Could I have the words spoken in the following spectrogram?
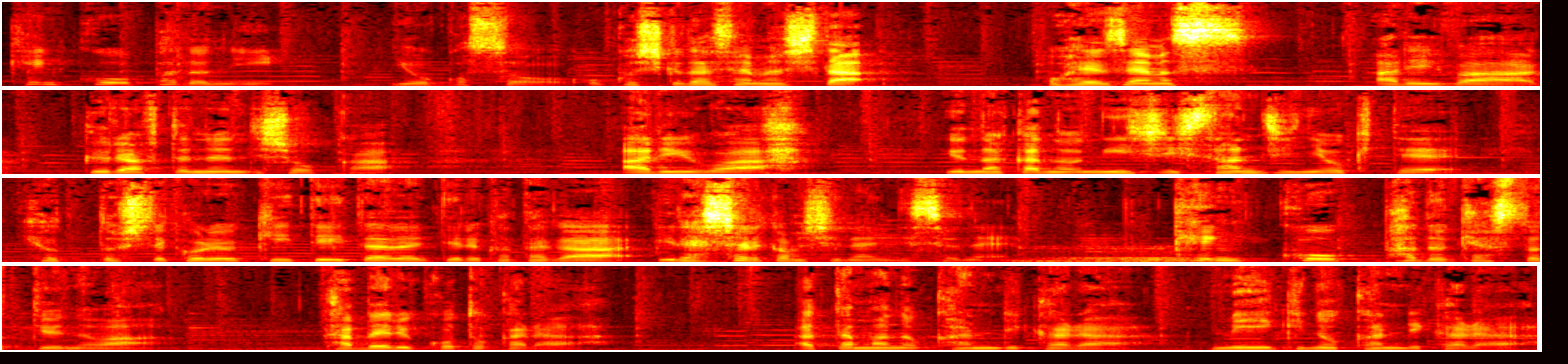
健康パドにようこそお越しくださいました。おはようございます。あるいは Good afternoon でしょうか。あるいは夜中の2時3時に起きてひょっとしてこれを聞いていただいている方がいらっしゃるかもしれないんですよね。健康パドキャストっていうのは食べることから頭の管理から免疫の管理から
